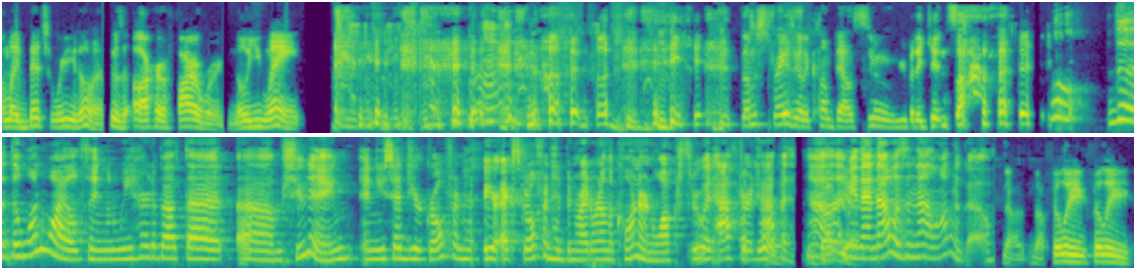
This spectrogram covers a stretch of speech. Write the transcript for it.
I'm like, bitch, what are you doing? He was like, oh, I heard fireworks. No, you ain't. no, no. Them strays are gonna come down soon. You better get inside. Well, the the one wild thing when we heard about that um, shooting, and you said your girlfriend, your ex girlfriend, had been right around the corner and walked through it after it happened. Yeah, That- I yeah. mean, and that wasn't that long ago. no, no, Philly, Philly,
